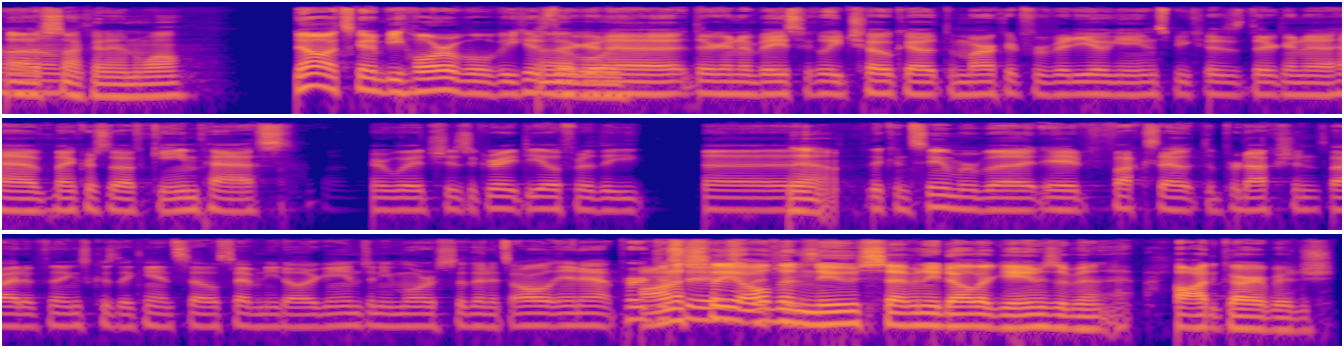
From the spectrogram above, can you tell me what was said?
Uh, it's Um, not going to end well. No, it's going to be horrible because Oh, they're boy. gonna they're gonna basically choke out the market for video games because they're gonna have Microsoft Game Pass, which is a great deal for the uh, Yeah. the consumer, but it fucks out the production side of things because they can't sell seventy dollar games anymore. So then it's all in app purchases. Honestly, all the is- new seventy dollar games have been hot garbage.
